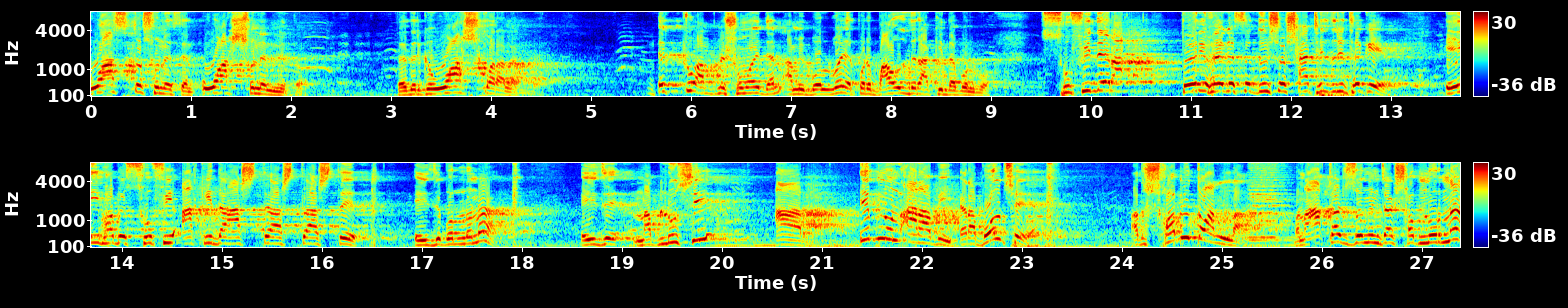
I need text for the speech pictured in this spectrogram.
ওয়াশ তো শুনেছেন ওয়াশ শুনেননি তো। তাদেরকে ওয়াশ করা লাগবে। একটু আপনি সময় দেন, আমি বলব, এরপরে বাউলদের আকিদা বলব। সুফিদের তৈরি হয়ে গেছে দুইশো ষাট হিজড়ি থেকে। এইভাবে সুফি আকিদা আসতে আসতে আসতে, এই যে বলল না এই যে নাবলুসি আর ইবনুল আরাবি, এরা বলছে, আর সবই তো আল্লাহ। মানে আকাশ জমিন যা সব নূর না,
